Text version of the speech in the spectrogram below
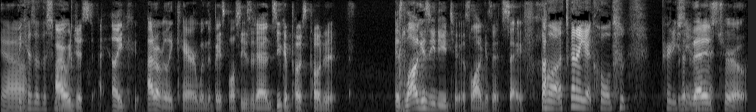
yeah, because of the smoke. I would just like I don't really care when the baseball season ends. You can postpone it as long as you need to, as long as it's safe. well, it's gonna get cold pretty soon. that is true.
